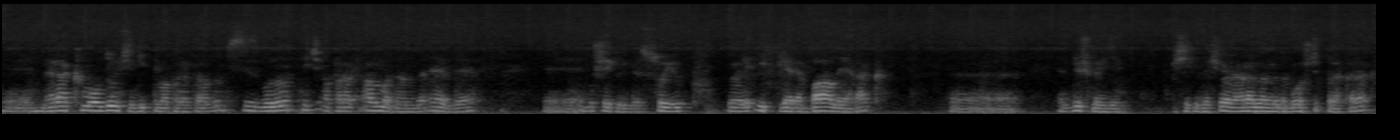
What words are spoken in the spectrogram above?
eee, merakım olduğum için gittim aparat aldım. Siz bunu hiç aparat almadan da evde eee, bu şekilde soyup böyle iplere bağlayarak yani düşmeyecek bir şekilde şöyle aralarında da boşluk bırakarak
